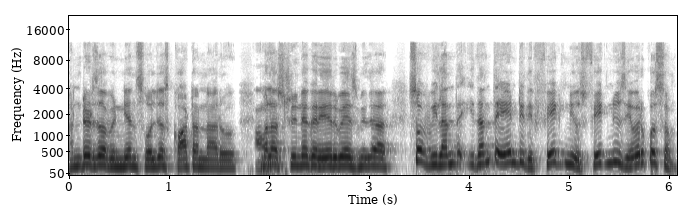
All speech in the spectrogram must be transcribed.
hundreds of Indian soldiers caught అన్నారు. మళ్ళీ శ్రీనగర్ ఎయిర్ బేస్ మీద సో వీళ్ళంతా ఇదంతా ఏంటిది? ఫేక్ న్యూస్. ఫేక్ న్యూస్ ఎవరి కోసం?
